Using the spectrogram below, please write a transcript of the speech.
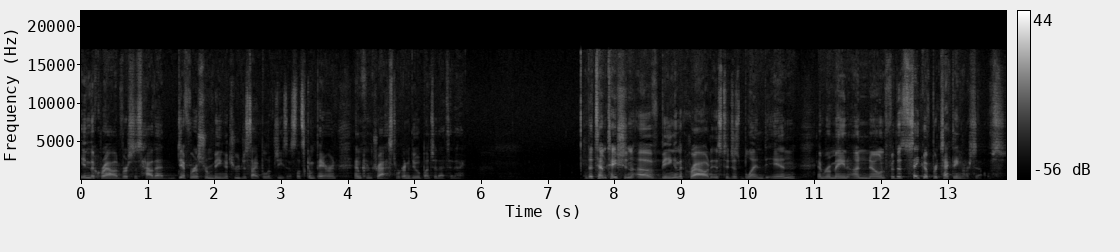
in the crowd versus how that differs from being a true disciple of Jesus. Let's compare and, and contrast. We're going to do a bunch of that today. The temptation of being in the crowd is to just blend in and remain unknown for the sake of protecting ourselves.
